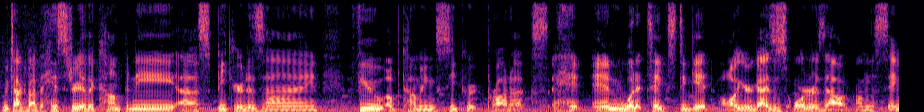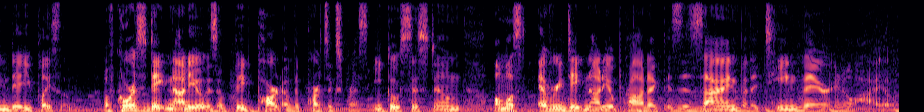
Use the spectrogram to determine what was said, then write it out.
We talked about the history of the company, uh, speaker design, few upcoming secret products, and what it takes to get all your guys' orders out on the same day you place them. Of course, Dayton Audio is a big part of the Parts Express ecosystem. Almost every Dayton Audio product is designed by the team there in Ohio.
